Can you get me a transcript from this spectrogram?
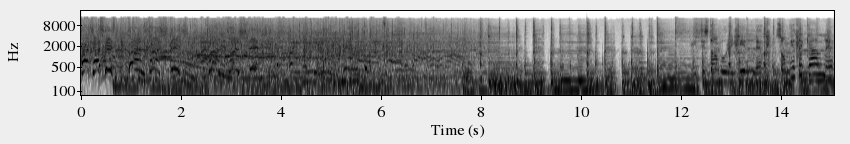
Fantastiskt! Fantastiskt! Fantastiskt! Kille som heter Kalle.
